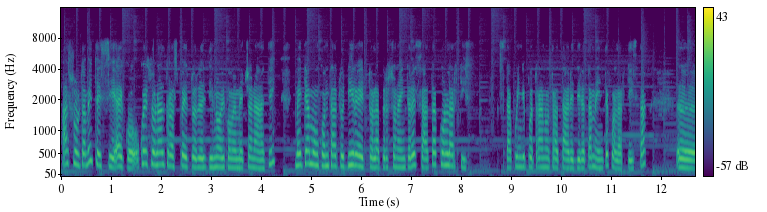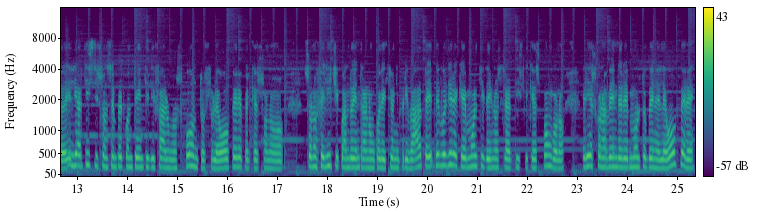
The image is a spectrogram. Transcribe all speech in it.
Assolutamente sì, ecco, questo è un altro aspetto di noi come mecenati, mettiamo in contatto diretto la persona interessata con l'artista, quindi potranno trattare direttamente con l'artista. Eh, gli artisti sono sempre contenti di fare uno sconto sulle opere perché sono sono felici quando entrano in collezioni private. Devo dire che molti dei nostri artisti che espongono riescono a vendere molto bene le opere,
